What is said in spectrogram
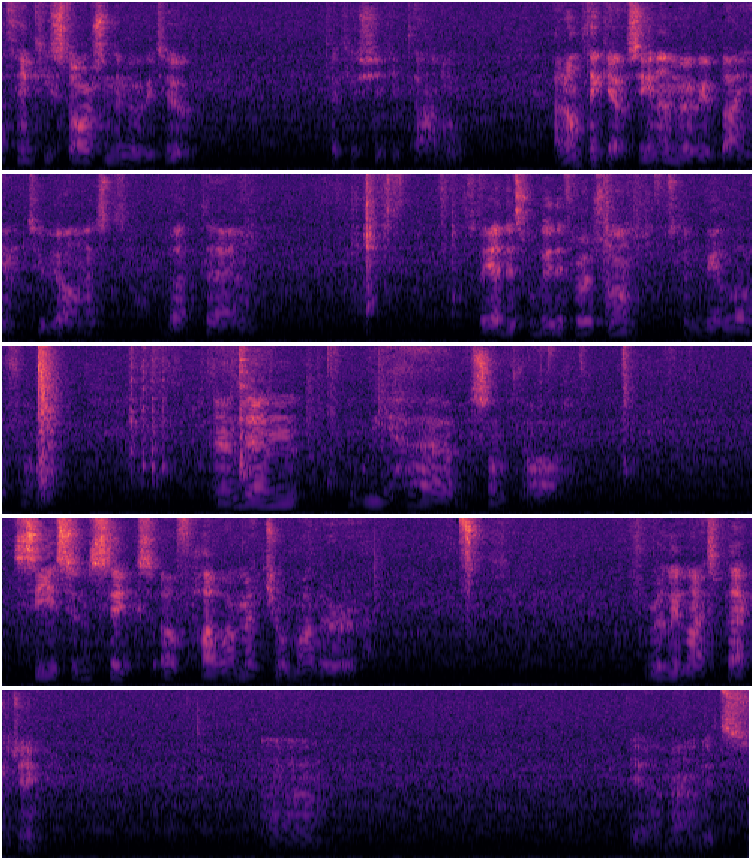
I think he stars in the movie too, Takeshi Kitano. I don't think I've seen a movie by him to be honest, but um, so yeah, this will be the first one. It's going to be a lot of fun. And then we have some uh, season 6 of How I Met Your Mother. Really nice packaging. Um, yeah, man, it's.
